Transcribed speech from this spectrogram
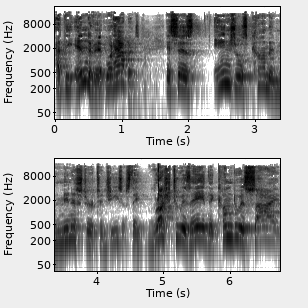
At the end of it, what happens? It says angels come and minister to Jesus. They rush to his aid, they come to his side,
